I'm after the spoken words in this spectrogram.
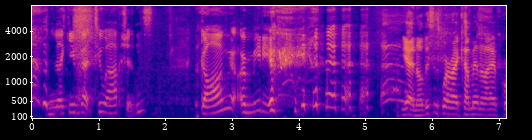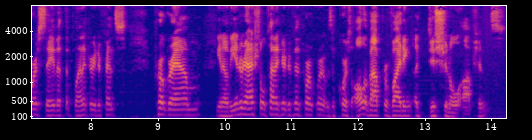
like, you've got two options gong or meteor. yeah, no, this is where I come in and I, of course, say that the planetary defense program you know, the International Planetary Defense Program was, of course, all about providing additional options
